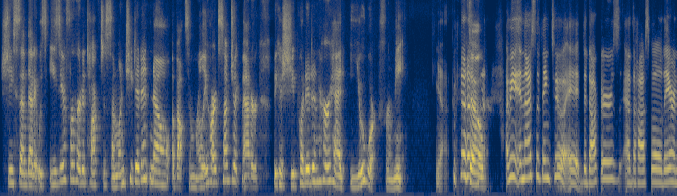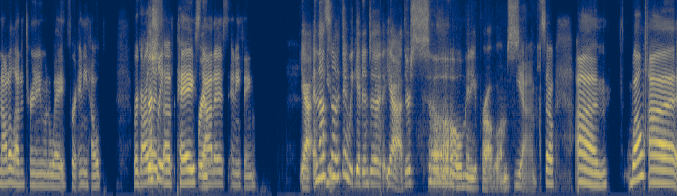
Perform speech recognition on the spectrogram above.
she said that it was easier for her to talk to someone she didn't know about some really hard subject matter because she put it in her head you work for me Yeah. so I mean, and that's the thing too. It, the doctors at the hospital, they are not allowed to turn anyone away for any help, regardless Especially- of pay, status, anything. Yeah. And that's another thing we get into. Yeah. There's so many problems. yeah so um well uh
